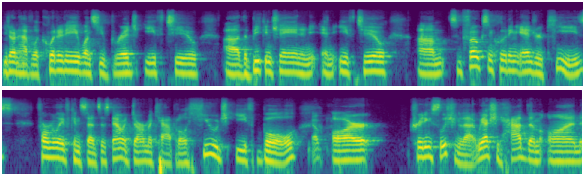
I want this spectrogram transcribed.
you don't have liquidity once you bridge eth to uh, the beacon chain and, and eth2 um, some folks including Andrew Keys formerly of ConsenSys now at Dharma Capital, huge ETH bull, yep. are creating a solution to that. We actually had them on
